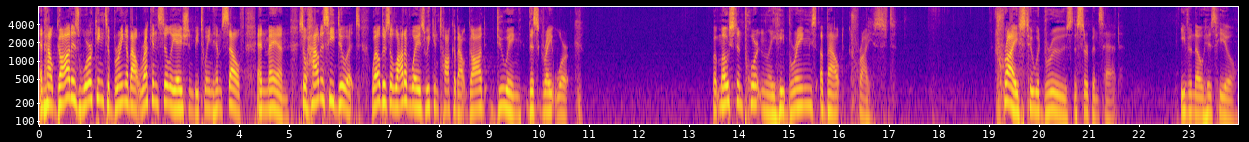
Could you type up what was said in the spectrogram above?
and how God is working to bring about reconciliation between himself and man. So, how does he do it? Well, there's a lot of ways we can talk about God doing this great work. But most importantly, he brings about Christ. Christ who would bruise the serpent's head, even though his heel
